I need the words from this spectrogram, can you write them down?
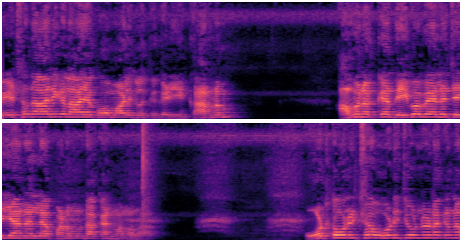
വേഷധാരികളായ കോമാളികൾക്ക് കഴിയും. കാരണം അവനൊക്കെ ദൈവവേല ചെയ്യാനല്ല പണമുണ്ടാക്കാൻ വന്നതാണ്. ഓട്ടോറിക്ഷ ഓടിച്ചുകൊണ്ട് നടക്കുന്ന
